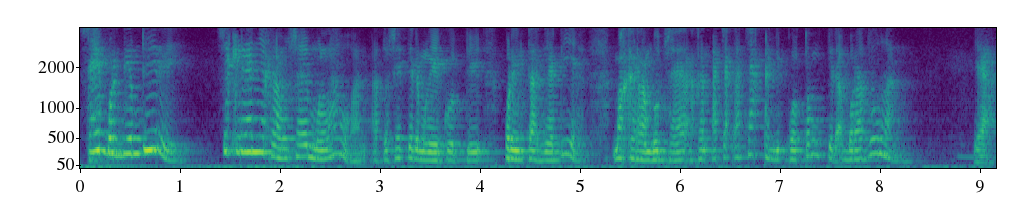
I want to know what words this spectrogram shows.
Saya berdiam diri Sekiranya kalau saya melawan atau saya tidak mengikuti perintahnya dia, maka rambut saya akan acak-acakan dipotong tidak beraturan. Ya,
